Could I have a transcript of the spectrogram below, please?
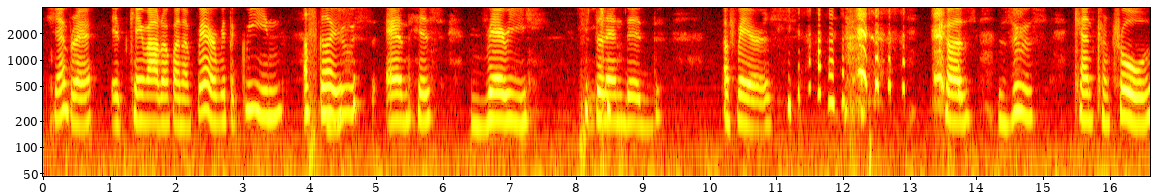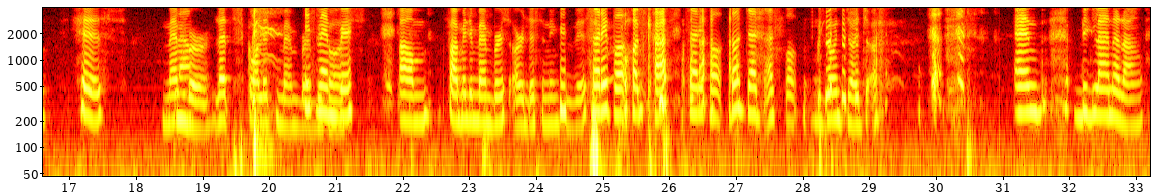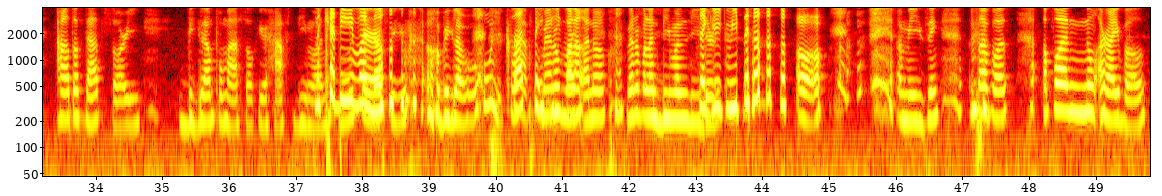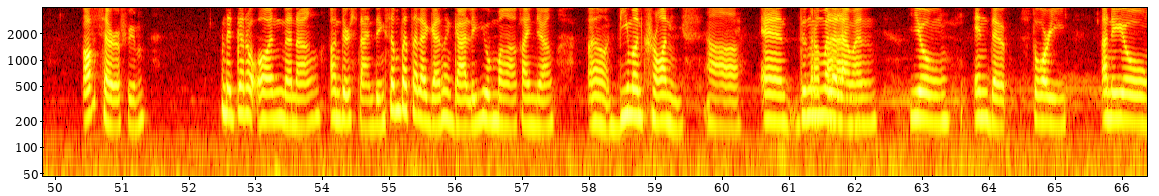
syempre, it came out of an affair with the queen, Of course. Zeus, and his very splendid affairs. Because Zeus can't control his member. Let's call it member. His member. Um, family members are listening to this Sorry po. podcast. Sorry po. Don't judge us po. Don't judge us. and bigla na lang, out of that story, biglang pumasok yung half demon. Nagka-demon, no? Oh, biglang, holy crap. What? May meron demon? palang ano, meron palang demon Sa leader. Greek myth. Oo. Amazing. Tapos, upon nung arrival of Seraphim, nagkaroon na ng understanding saan ba talaga nanggaling yung mga kanyang uh, demon cronies. Oo. And dun mo malalaman yung in-depth story, ano yung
